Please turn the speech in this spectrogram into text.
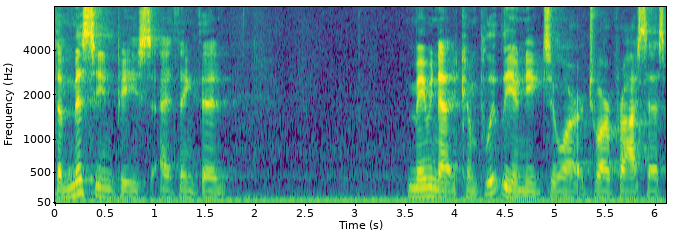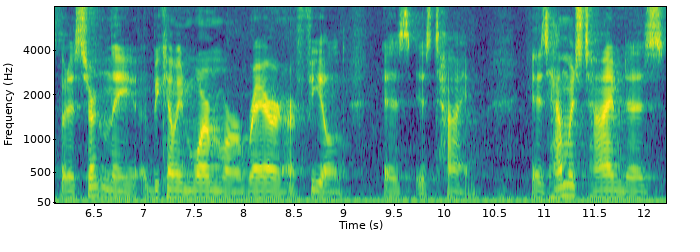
the missing piece, I think that maybe not completely unique to our to our process, but it's certainly becoming more and more rare in our field is is time. Is how much time does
